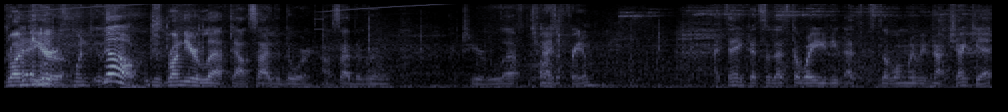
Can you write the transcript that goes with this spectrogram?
run to your when, No. Just run to your left, outside the door, outside the room, to your left. Oh, is it freedom? I think that's the, that's the way you need. That's the one way we've not checked yet.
